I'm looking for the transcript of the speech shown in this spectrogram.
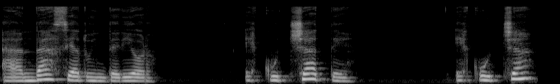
anda hacia tu interior, escúchate, escucha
